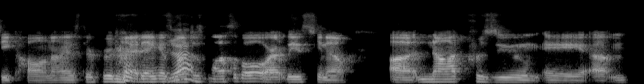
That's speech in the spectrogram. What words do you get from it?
decolonize their food writing as yeah. much as possible, or at least you know uh, not presume a um,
